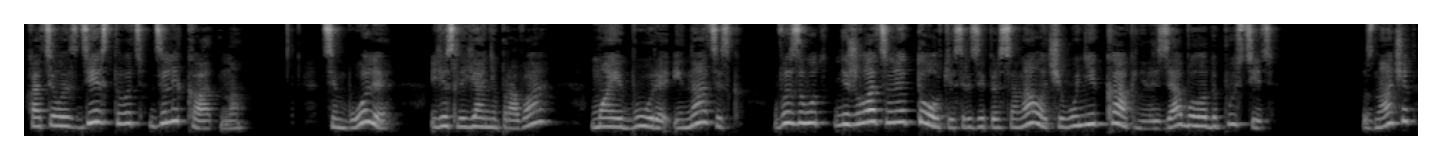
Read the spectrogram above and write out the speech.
хотелось действовать деликатно. Тем более, если я не права, мои буря и натиск вызовут нежелательные толки среди персонала, чего никак нельзя было допустить. Значит,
